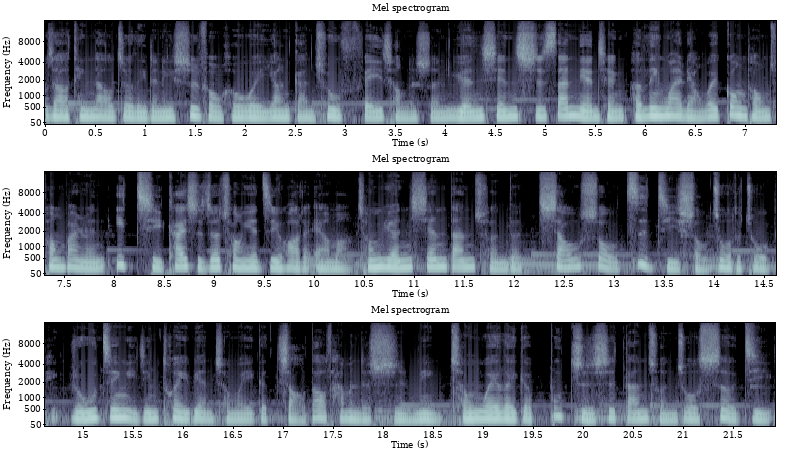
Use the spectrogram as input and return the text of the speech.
不知道听到这里的你是否和我一样感触非常的深？原先十三年前和另外两位共同创办人一起开始这创业计划的 Emma，从原先单纯的销售自己手做的作品，如今已经蜕变成为一个找到他们的使命，成为了一个不只是单纯做设计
